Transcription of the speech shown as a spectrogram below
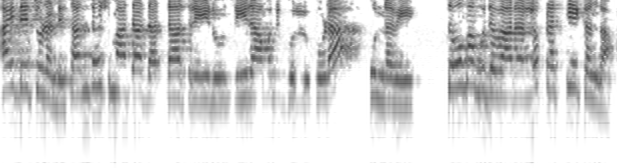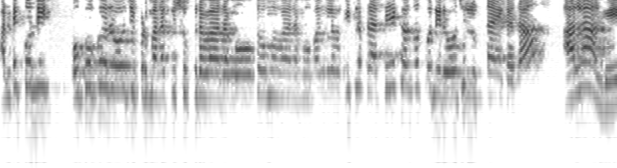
అయితే చూడండి సంతోష్ మాత దత్తాత్రేయుడు శ్రీరాముని గుళ్ళు కూడా ఉన్నవి. సోమ బుధవారాల్లో ప్రత్యేకంగా అంటే కొన్ని ఒక్కొక్క రోజు ఇప్పుడు మనకు శుక్రవారము సోమవారము మంగళవారం ఇట్లా ప్రత్యేకంగా కొన్ని రోజులు ఉంటాయి కదా. అలాగే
